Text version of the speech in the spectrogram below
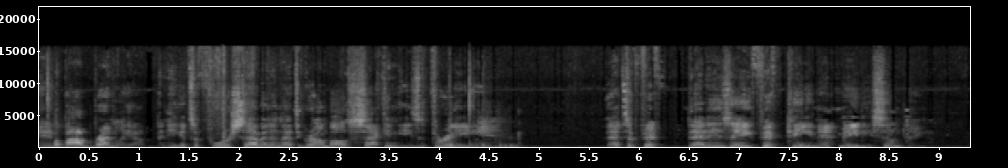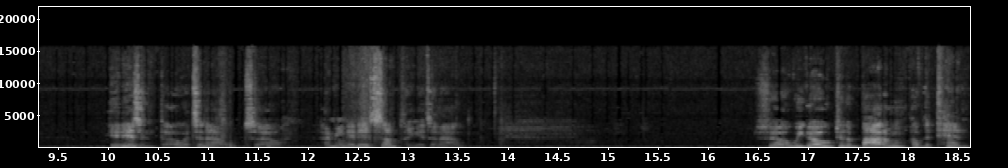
And Bob Brenly up. And he gets a 4-7, and that's a ground ball second. He's a 3. That's a fifth. That is a 15. That may be something. It isn't, though. It's an out. So, I mean, it is something. It's an out. So we go to the bottom of the 10th.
